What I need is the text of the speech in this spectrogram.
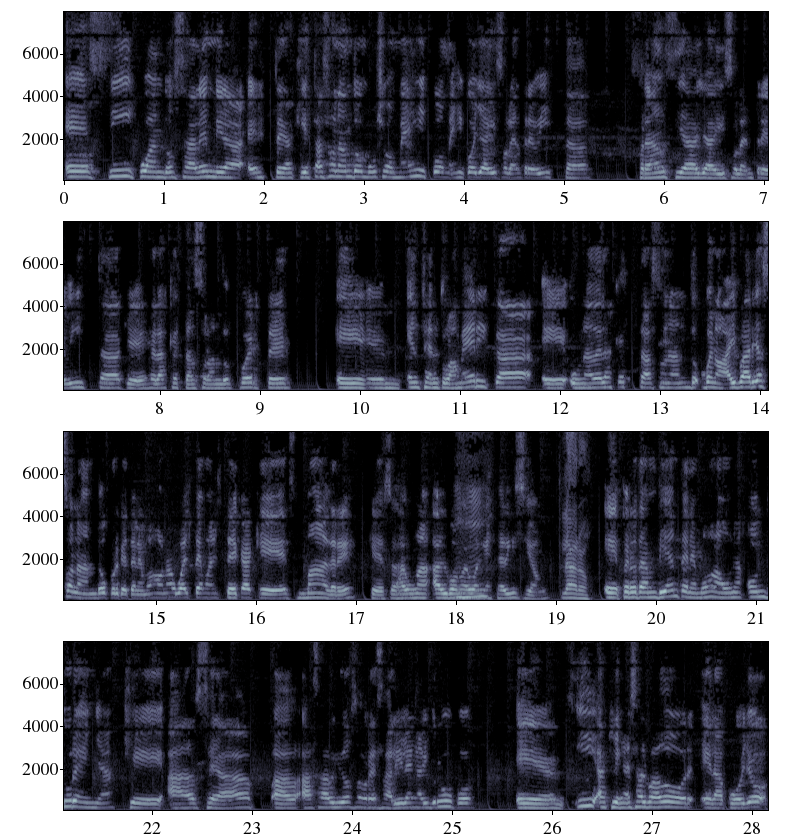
Eh, sí, cuando salen, mira, este, aquí está sonando mucho México, México ya hizo la entrevista, Francia ya hizo la entrevista, que es de las que están sonando fuertes. Eh, en Centroamérica, eh, una de las que está sonando, bueno, hay varias sonando porque tenemos a una guatemalteca que es madre, que eso es una- algo nuevo en Ujú. esta edición. Claro. Eh, pero también tenemos a una hondureña que ha- se ha, ha- ha sabido sobresalir en el grupo. Eh, y aquí en El Salvador, el apoyo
